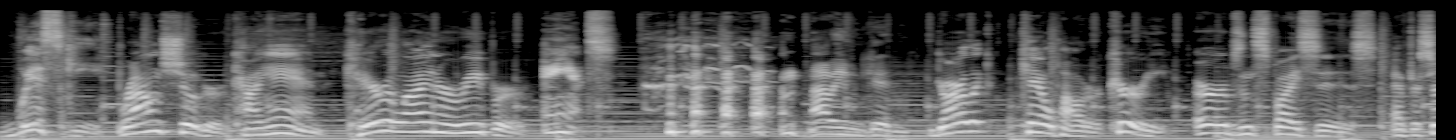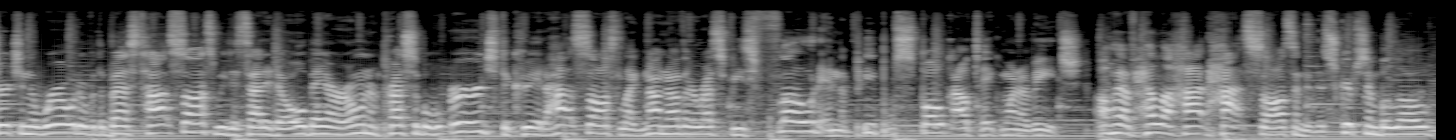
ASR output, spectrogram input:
whiskey, brown sugar, cayenne, Carolina Reaper, ants. Not even kidding. Garlic, kale powder, curry, herbs, and spices. After searching the world over the best hot sauce, we decided to obey our own impressible urge to create a hot sauce like none other recipes flowed, and the people spoke. I'll take one of each. I'll have hella hot hot sauce in the description below.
